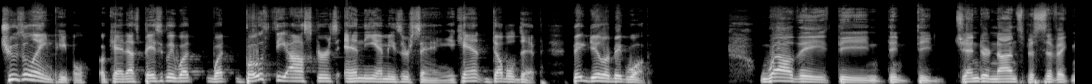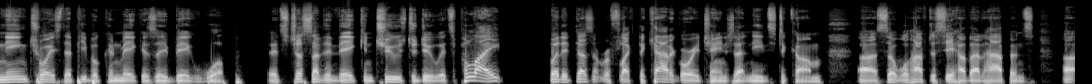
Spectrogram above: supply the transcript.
choose a lane people okay that's basically what what both the oscars and the emmys are saying you can't double dip big deal or big whoop Well, the the the, the gender non-specific name choice that people can make is a big whoop. It's just something they can choose to do. It's polite, but it doesn't reflect the category change that needs to come. Uh, so we'll have to see how that happens. Uh,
